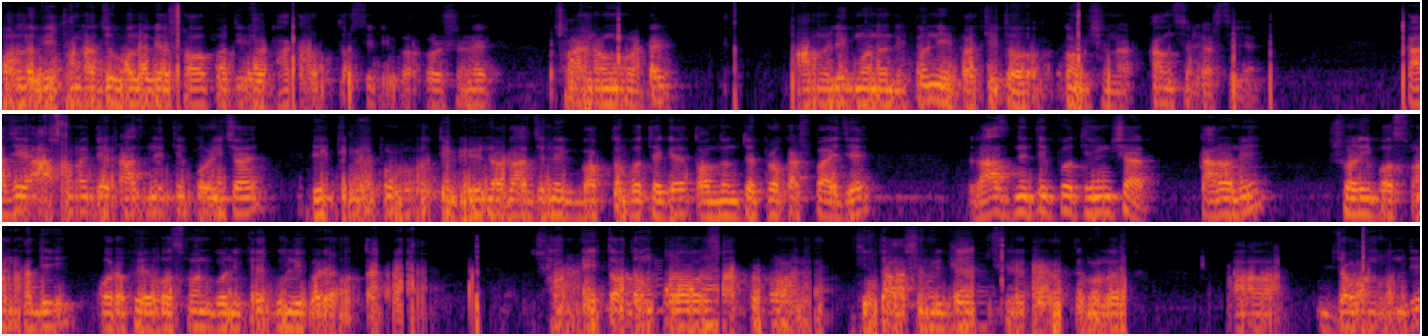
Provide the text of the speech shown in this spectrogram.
পল্লবী থানা যুবলীগের সভাপতি ও ঢাকা উত্তর সিটি কর্পোরেশনের ছয় নং ওয়ার্ডের আওয়ামী লীগ মনোনীত নির্বাচিত কমিশনার কাউন্সিলর ছিলেন। কাজে আসামিদের রাজনীতি পরিচয় ভিক্টিমের পূর্ববর্তী বিভিন্ন রাজনৈতিক বক্তব্য থেকে তদন্তে প্রকাশ পায় যে, রাজনৈতিক প্রতিহিংসার কারণে শরীফ ওসমান হাদি ওরফে ওসমান গনিকে গুলি করে হত্যা করা হয়। সার্বিক তদন্ত সাক্ষ্য প্রমাণে কৃত আসামিদের স্বীকারোক্তিমূলক জবানবন্দি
